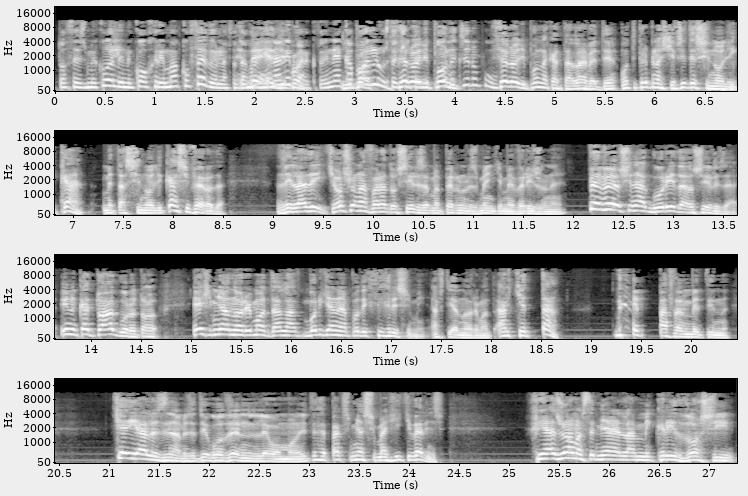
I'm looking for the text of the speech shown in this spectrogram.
Το θεσμικό ελληνικό χρήμα κοφεύει όλα αυτά τα ε, χρόνια. Ναι, είναι λοιπόν, ανύπαρκτο. Είναι κάπου λοιπόν, αλλού, στο εξωτερικό, λοιπόν, δεν ξέρω πού. Θέλω λοιπόν να καταλάβετε ότι πρέπει να σκεφτείτε συνολικά, με τα συνολικά συμφέροντα. Δηλαδή, και όσον αφορά το ΣΥΡΙΖΑ, με παίρνουν ορισμένοι και με βρίζουν. Βεβαίως είναι αγκουρίδα ο ΣΥΡΙΖΑ. Είναι κάτι το άγκουρο. Το... Έχει μια νοημότητα, αλλά μπορεί και να αποδειχθεί χρήσιμη αυτή η ανοριμότητα. Αρκετά. Πάθαμε με την. και οι άλλες δυνάμεις. Γιατί εγώ δεν λέω μόνο, γιατί θα υπάρξει μια συμμαχική κυβέρνηση. Χρειαζόμαστε μια μικρή δόση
